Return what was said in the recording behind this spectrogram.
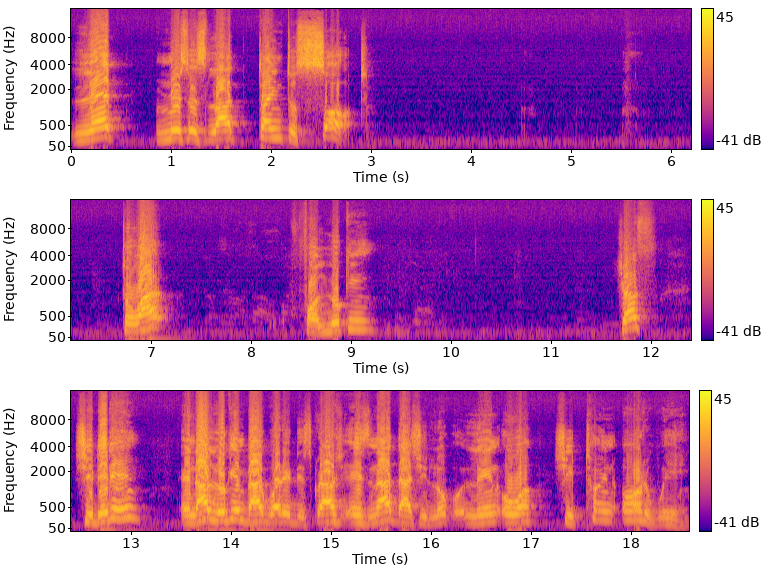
let Mrs. Lot turn to salt. To what? For looking. Just, she didn't. And that looking back, what it describes is not that she looked, leaned over, she turned all the way.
